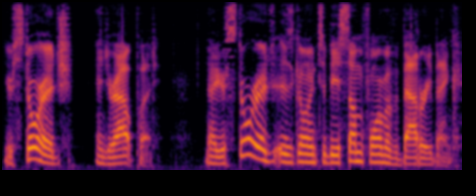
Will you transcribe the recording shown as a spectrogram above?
your storage, and your output. Now your storage is going to be some form of a battery bank.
